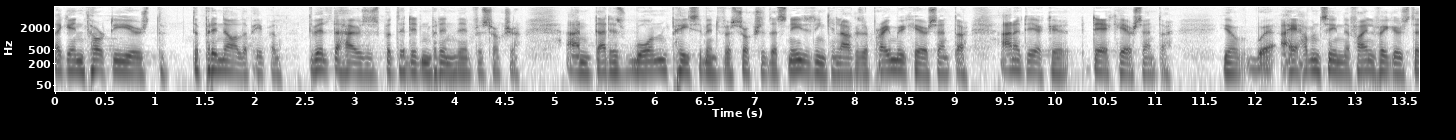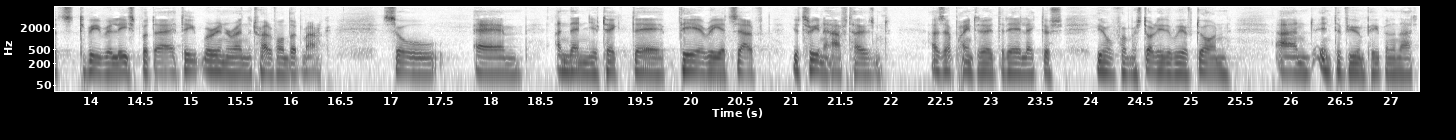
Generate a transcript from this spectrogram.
like in 30 years, to, to put in all the people. They built the houses, but they didn't put in the infrastructure. And that is one piece of infrastructure that's needed in Kinlough as a primary care centre and a daycare, daycare centre. You know, I haven't seen the final figures that's to be released, but I think we're in around the 1200 mark. So, um, and then you take the, the area itself, you're three and a half thousand. As I pointed out today, like there's, you know, from a study that we have done, and interviewing people and that.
